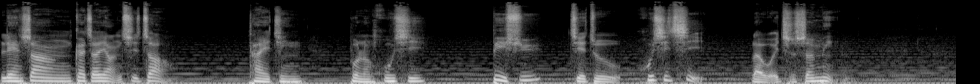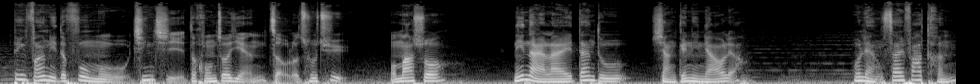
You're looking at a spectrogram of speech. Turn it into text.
脸上盖着氧气罩，她已经。不能呼吸，必须借助呼吸器来维持生命。病房里的父母亲戚都红着眼走了出去。我妈说：“你奶奶单独想跟你聊聊。”我两腮发疼，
